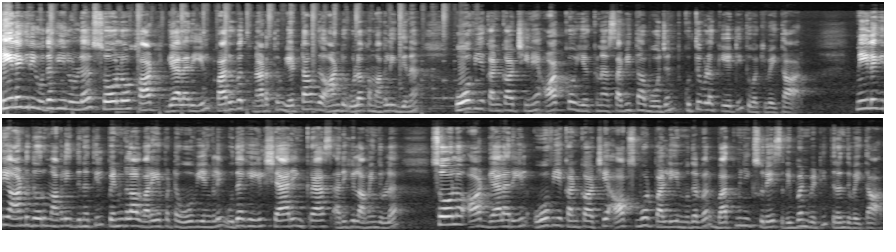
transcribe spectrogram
நீலகிரி உதகையில் உள்ள சோலோ ஹார்ட் கேலரியில் பருவத் நடத்தும் எட்டாவது ஆண்டு உலக மகளிர் தின ஓவிய கண்காட்சியினை ஆட்கோ இயக்குனர் சபிதா போஜன் குத்துவிளக்கு ஏற்றி துவக்கி வைத்தார். நீலகிரி ஆண்டுதோறும் மகளிர் தினத்தில் பெண்களால் வரையப்பட்ட ஓவியங்களை உதகையில் ஷேரிங் கிராஸ் அருகில் அமைந்துள்ள சோலோ ஆர்ட் கேலரியில் ஓவிய கண்காட்சியை ஆக்ஸ்போர்ட் பள்ளியின் முதல்வர் பத்மினிக் சுரேஷ் ரிப்பன் வெட்டி திறந்து வைத்தார்.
